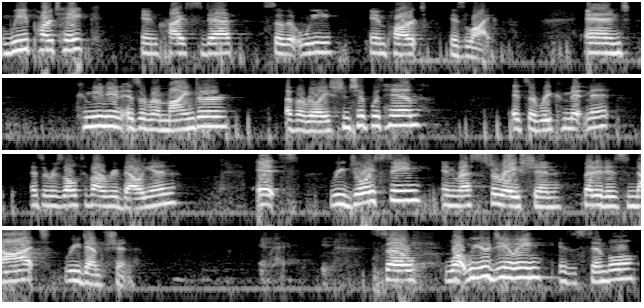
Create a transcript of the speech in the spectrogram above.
We partake in Christ's death so that we impart his life. And communion is a reminder of a relationship with him. It's a recommitment as a result of our rebellion. It's rejoicing in restoration, but it is not redemption. Okay. So, what we are doing is a symbol,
